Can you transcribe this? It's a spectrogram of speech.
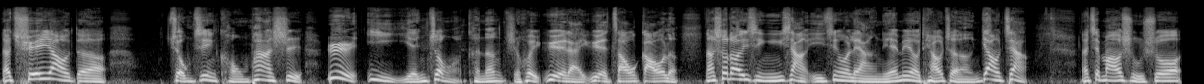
那缺药的。窘境恐怕是日益严重，可能只会越来越糟糕了。那受到疫情影响，已经有两年没有调整药价。那健保署说，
